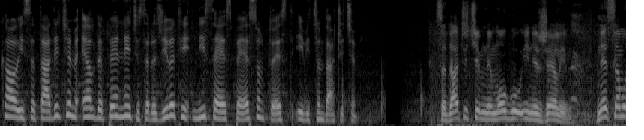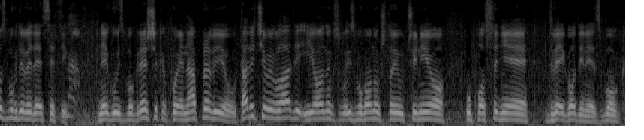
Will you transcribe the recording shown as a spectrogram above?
Kao i sa Tadićem, LDP neće sarađivati ni sa SPS-om, to jest Ivicom Dačićem. Sa Dačićem ne mogu i ne želim. Ne samo zbog 90-ih, nego i zbog grešaka koje je napravio u Tadićevoj vladi i onog, zbog onog što je učinio u poslednje dve godine, zbog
